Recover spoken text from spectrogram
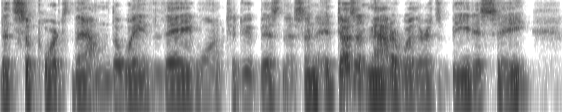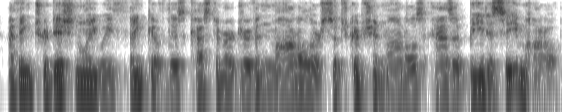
that supports them the way they want to do business. And it doesn't matter whether it's B2C. I think traditionally we think of this customer driven model or subscription models as a B2C model.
